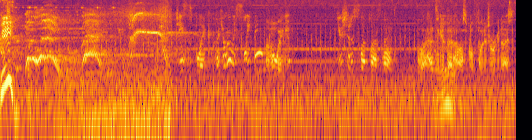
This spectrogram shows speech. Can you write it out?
Wie? Jesus, Blake, are you really sleeping? I'm awake. You should have slept last night. Well, I had to get that hospital footage organized.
